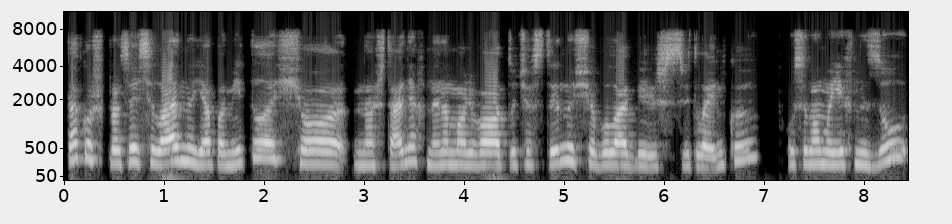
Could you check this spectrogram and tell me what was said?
Також в процесі лайну я помітила, що на штанях не намалювала ту частину, що була більш світленькою у самому їх низу,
